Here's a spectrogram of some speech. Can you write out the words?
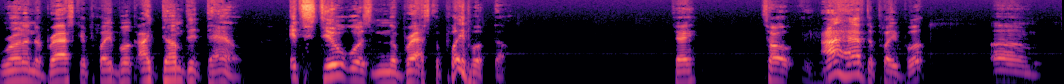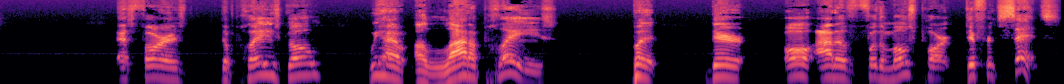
run a Nebraska playbook? I dumbed it down. It still was Nebraska playbook though. Okay. So I have the playbook. Um as far as the plays go, we have a lot of plays, but they're all out of, for the most part, different sets.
